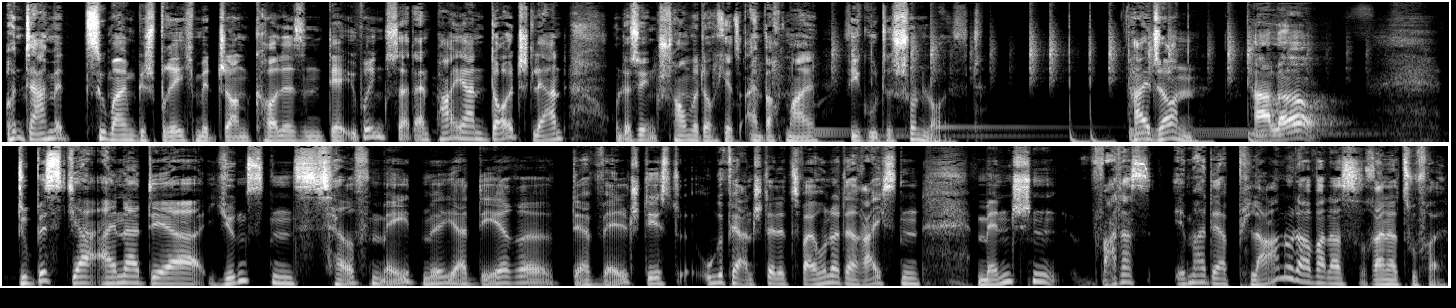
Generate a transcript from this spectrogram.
Und damit zu meinem Gespräch mit John Collison, der übrigens seit ein paar Jahren Deutsch lernt. Und deswegen schauen wir doch jetzt einfach mal, wie gut es schon läuft. Hi John. Hallo. Du bist ja einer der jüngsten Self-Made-Milliardäre der Welt, stehst ungefähr an Stelle 200 der reichsten Menschen. War das immer der Plan oder war das reiner Zufall?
